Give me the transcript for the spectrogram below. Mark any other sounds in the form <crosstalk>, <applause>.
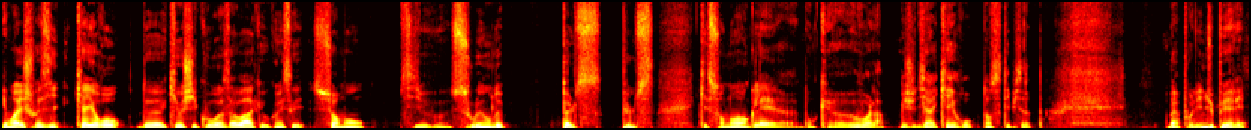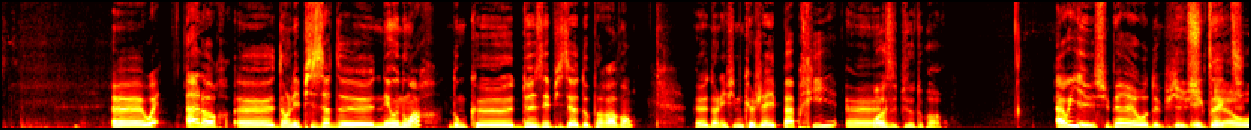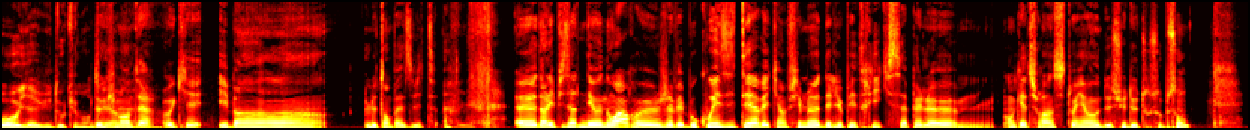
Et moi, j'ai choisi Kairo de Kiyoshi Kurosawa, que vous connaissez sûrement si, sous le nom de Pulse, Pulse, qui est son nom anglais. euh, Donc euh, voilà, mais je dirais Kairo dans cet épisode. Bah, Pauline, tu peux y aller. Euh, ouais. Alors, euh, dans l'épisode Néo Noir, donc deux épisodes auparavant, dans les films que j'avais pas pris. Trois épisodes auparavant. Ah oui, il y a eu Super Héros depuis. Il y a eu. Super Héros, il y a eu documentaire. Documentaire. Ok. Et ben, le temps passe vite. <laughs> Euh, dans l'épisode Néo Noir, euh, j'avais beaucoup hésité avec un film d'Elio Petri qui s'appelle euh, Enquête sur un citoyen au-dessus de tout soupçon.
